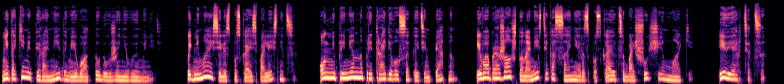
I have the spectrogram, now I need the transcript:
никакими пирамидами его оттуда уже не выманить. Поднимаясь или спускаясь по лестнице, он непременно притрагивался к этим пятнам и воображал, что на месте касания распускаются большущие маки и вертятся,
